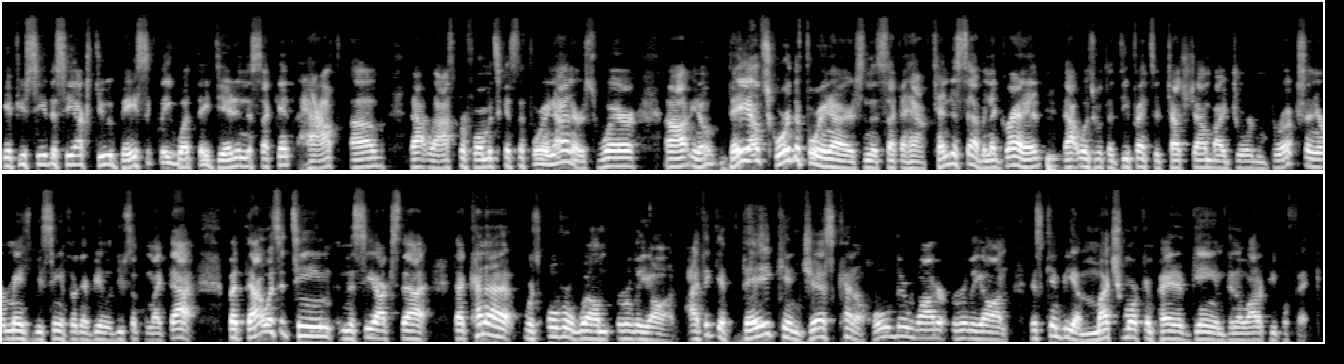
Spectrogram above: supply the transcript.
if you see the Seahawks do basically what they did in the second half of that last performance against the 49ers, where, uh, you know, they outscored the 49ers in the second half 10 to 7. Now, granted, that was with a defensive touchdown by Jordyn Brooks, and it remains to be seen if they're going to be able to do something like that. But that was was a team in the Seahawks that that kind of was overwhelmed early on. I think if they can just kind of hold their water early on, this can be a much more competitive game than a lot of people think.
